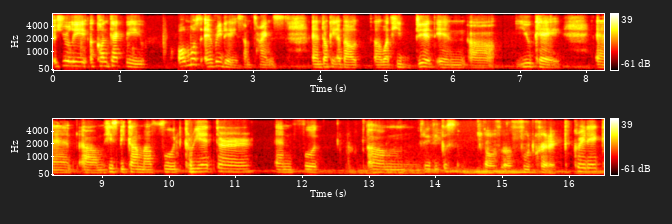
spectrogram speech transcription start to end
usually uh, contact me almost every day sometimes, and talking about uh, what he did in UK, and um, he's become a food creator and food um, criticus. Oh, a food critic. Critic,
